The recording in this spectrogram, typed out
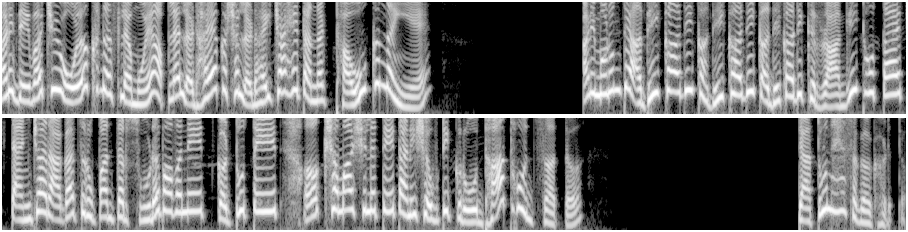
आणि देवाची ओळख नसल्यामुळे आपल्या लढाया कशा लढायच्या हे त्यांना ठाऊक नाहीये. आणि म्हणून ते अधिकाधिक अधिकाधिक अधिकाधिक रागीट होत आहेत त्यांच्या रागाचं रूपांतर सूडभावनेत कटुतेत अक्षमाशीलतेत आणि शेवटी क्रोधात होत जातं. त्यातून हे सगळं घडतं.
